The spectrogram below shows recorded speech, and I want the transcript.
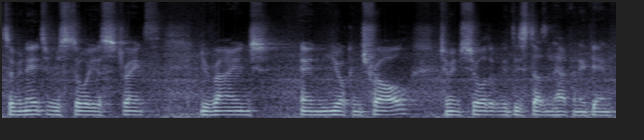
So we need to restore your strength, your range and your control to ensure that this doesn't happen again.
